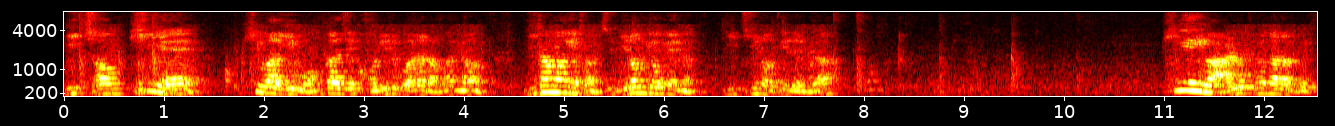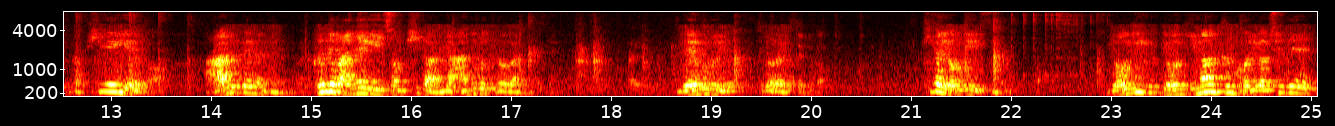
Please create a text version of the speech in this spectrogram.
이 점 P에 P와 이 원까지의 거리를 구하라고 하면 이 상황에서 지금 이런 경우에는 이 D는 어떻게 되는 거야? PA와 R로 표현하라고 그랬으니까 PA에서 R을 빼면 되는 거야. 그런데 만약에 이 점 P가 이 안으로 들어가는 거야. 내부로 들어가 있습니다. P가 여기에 있습니다. 여기 여기 이만큼 거리가 최대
